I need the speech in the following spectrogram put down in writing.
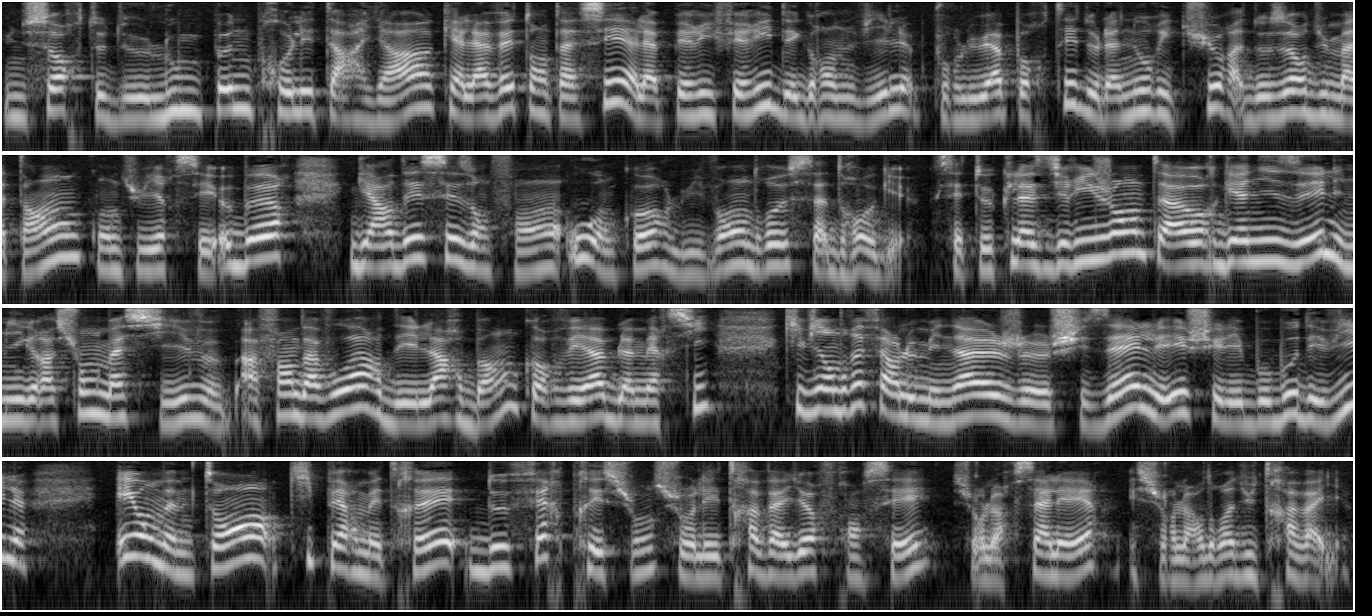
une sorte de lumpen prolétariat qu'elle avait entassé à la périphérie des grandes villes pour lui apporter de la nourriture à 2 heures du matin, conduire ses Uber, garder ses enfants ou encore lui vendre sa drogue. Cette classe dirigeante a organisé l'immigration massive afin d'avoir des larbins corvéables à merci qui viendraient faire le ménage chez elle et chez les bobos des villes et en même temps qui permettrait de faire pression sur les travailleurs français, sur leur salaire et sur leurs droits du travail.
